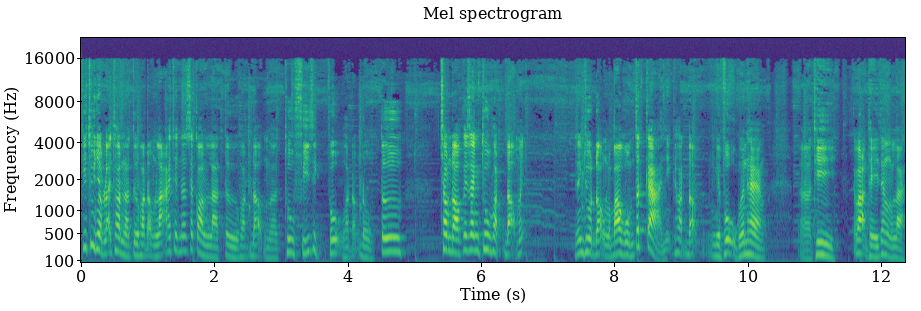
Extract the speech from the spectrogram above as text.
cái thu nhập lãi thuần là từ hoạt động lãi thì nó sẽ còn là từ hoạt động uh, thu phí dịch vụ, hoạt động đầu tư. Trong đó cái doanh thu hoạt động ấy, doanh thu hoạt động là bao gồm tất cả những cái hoạt động nghiệp vụ của ngân hàng. Uh, thì các bạn thấy rằng là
